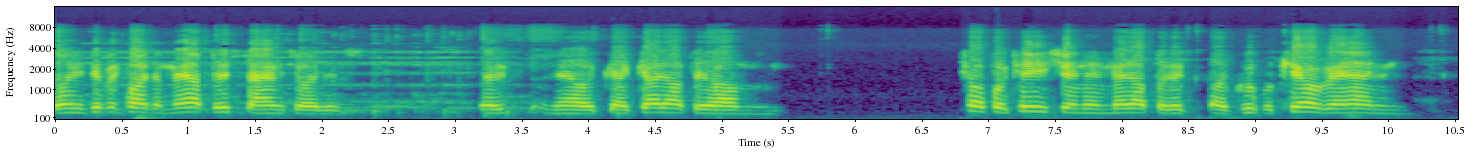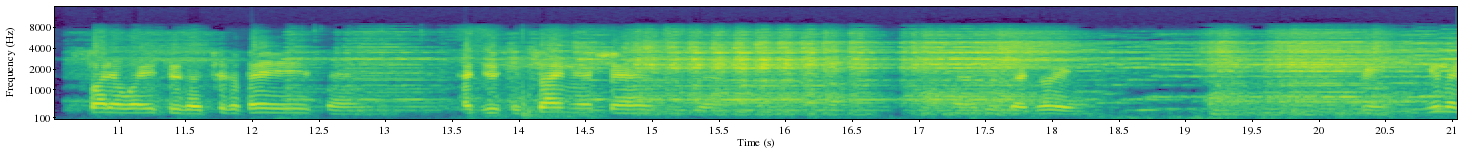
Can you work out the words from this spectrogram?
going to different parts of the map this time. So it's uh, you know I got out there um teleportation and met up with a, a group of caravan and fight our way to the to the base and I did some side missions and, and I just like really I mean even the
